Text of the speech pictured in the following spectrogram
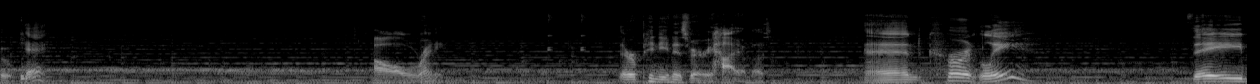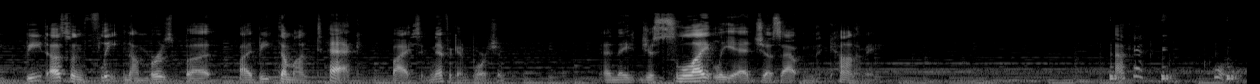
Okay. Alrighty. Their opinion is very high of us. And currently, they beat us in fleet numbers, but I beat them on tech by a significant portion. And they just slightly edge us out in economy. Okay, cool.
